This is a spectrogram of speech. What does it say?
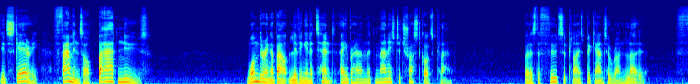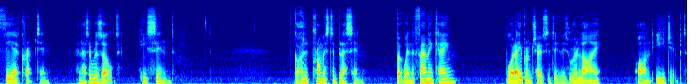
It's scary. Famines are bad news. Wandering about living in a tent, Abraham had managed to trust God's plan. But as the food supplies began to run low, fear crept in, and as a result, he sinned. God had promised to bless him, but when the famine came, what Abram chose to do is rely on Egypt.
